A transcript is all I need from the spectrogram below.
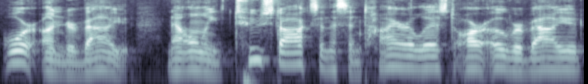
or undervalued. Now, only two stocks in this entire list are overvalued.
